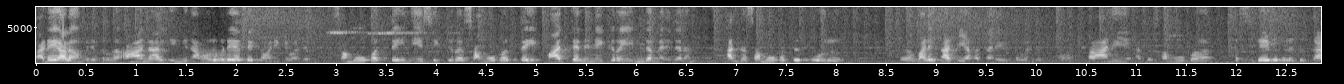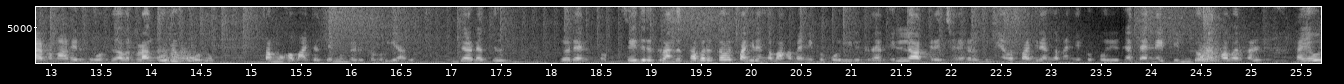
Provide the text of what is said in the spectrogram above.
அடையாளம் இருக்கிறது. ஆனால் இங்கு நாம் ஒரு விடயத்தை கவனிக்க வேண்டும். சமூகத்தை நேசிக்கிற சமூகத்தை மாற்ற நினைக்கிற இந்த மனிதனும் அந்த சமூகத்துக்கு ஒரு வழிகாட்டியாகத்தான் இருக்க வேண்டும். தானே அந்த சமூக சிதைவுகளுக்கு காரணமாக இருந்து கொண்டு அவர்களால் ஒருபோதும் சமூக மாற்றத்தை முன்னெடுக்க முடியாது. இந்த இடத்தில் செய்திருக்கிற அந்த தவறுக்கு அவர் பகிரங்கமாக மன்னிப்பு கோரியிருக்கிறார். எல்லா பிரச்சனைகளுக்குமே அவர் பகிரங்க மன்னிப்பு கோரியிருக்கார் தன்னை பின்தொடர்பவர்கள் தயவு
